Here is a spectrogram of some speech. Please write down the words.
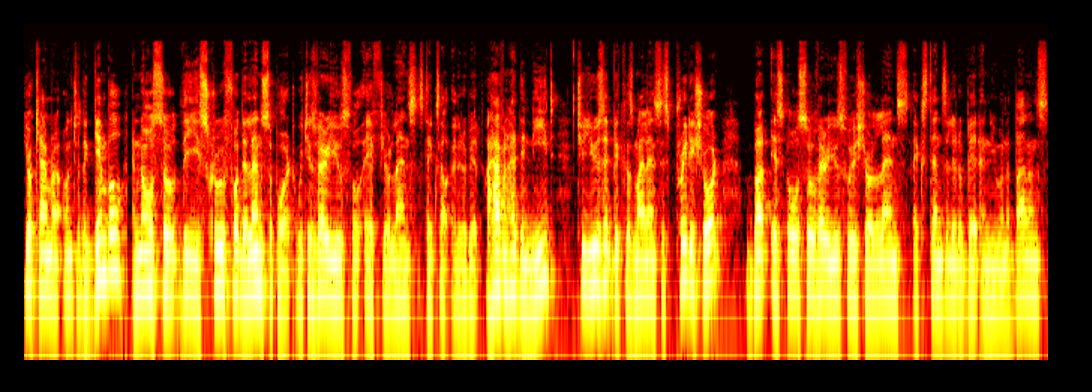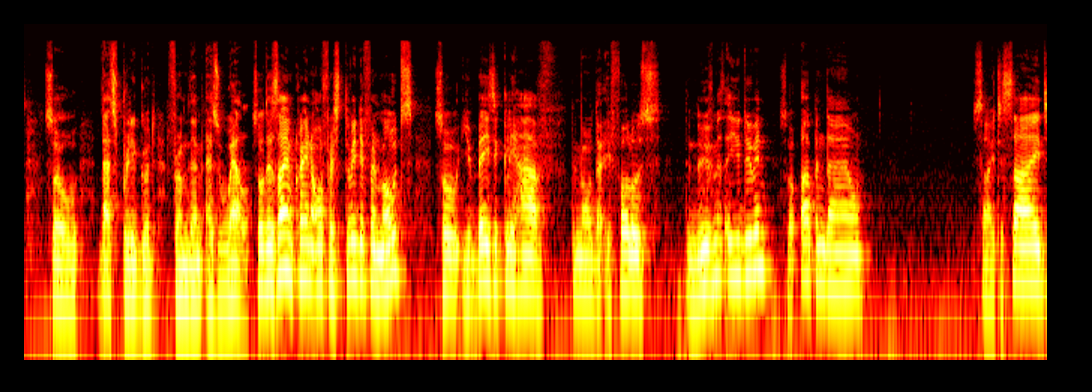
your camera onto the gimbal and also the screw for the lens support, which is very useful if your lens sticks out a little bit. I haven't had the need to use it because my lens is pretty short, but it's also very useful if your lens extends a little bit and you want to balance. So that's pretty good from them as well. So the Zhiyun Crane offers three different modes. So you basically have the mode that it follows the movement that you're doing. So up and down, side to side.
